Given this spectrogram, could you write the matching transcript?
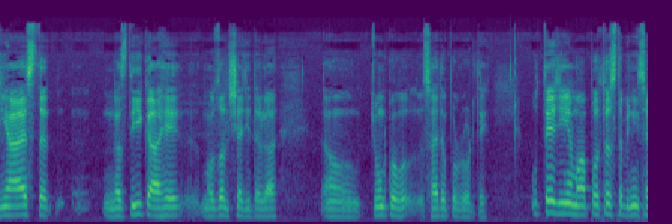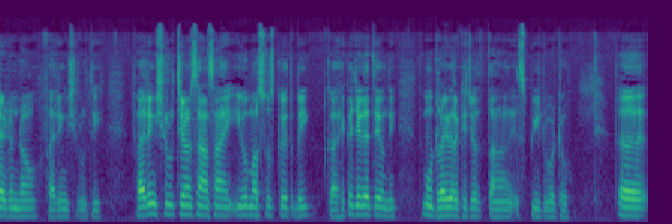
जीअं आयसि त नज़दीक आहे मौज़ल शाह जी दरगाह ऐं चूंडको साहिदोपुर रोड ते उते जीअं मां पहुतसि त ॿिन्ही साइडुनि फायरिंग शुरू थी फायरिंग शुरू थियण सां असां इहो महसूसु कयो त भई का हिकु जॻहि ते हूंदी त ड्राइवर खे स्पीड वठो त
